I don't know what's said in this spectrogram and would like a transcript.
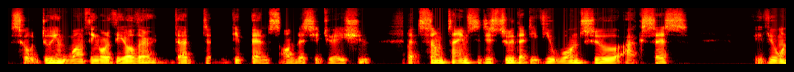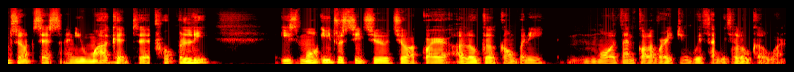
so doing one thing or the other, that depends on the situation. But sometimes it is true that if you want to access, if you want to access a new market uh, properly, it's more interesting to, to acquire a local company more than collaborating with, with a local one.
